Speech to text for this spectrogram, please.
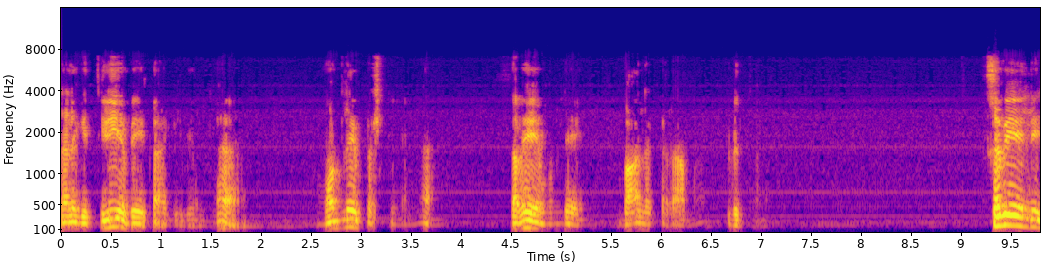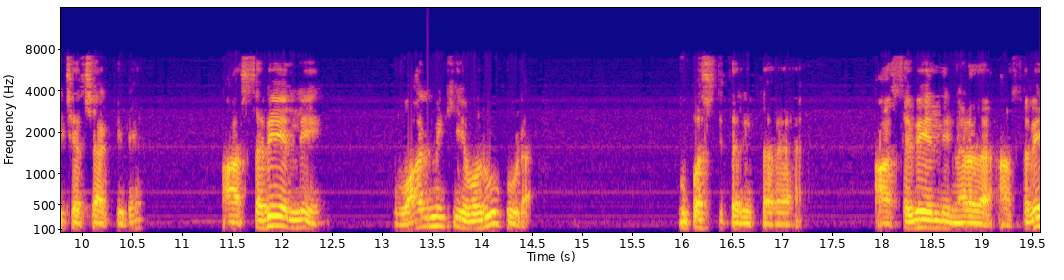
ನನಗೆ ತಿಳಿಯಬೇಕಾಗಿದೆ ಅಂತ ಮೊದಲೇ ಪ್ರಶ್ನೆಯನ್ನ ಸಭೆಯ ಮುಂದೆ ಬಾಲಕ ರಾಮ ಇಡುತ್ತಾನೆ. ಸಭೆಯಲ್ಲಿ ಚರ್ಚೆ ಆಗ್ತಿದೆ. ಆ ಸಭೆಯಲ್ಲಿ ವಾಲ್ಮೀಕಿಯವರೂ ಕೂಡ ಉಪಸ್ಥಿತರಿರ್ತಾರೆ. ಆ ಸಭೆಯಲ್ಲಿ ನಡೆದ, ಆ ಸಭೆ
